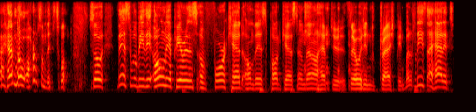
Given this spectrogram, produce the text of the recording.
I have no arms on this one. So this will be the only appearance of Forkhead on this podcast, and then I'll have to throw it in the trash bin. But at least I had it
